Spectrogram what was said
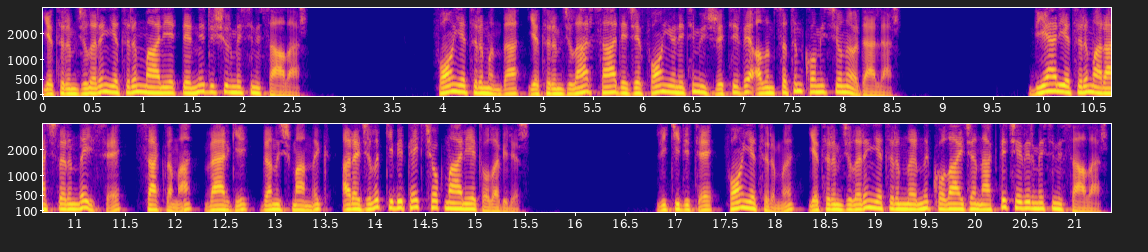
yatırımcıların yatırım maliyetlerini düşürmesini sağlar. Fon yatırımında, yatırımcılar sadece fon yönetim ücreti ve alım-satım komisyonu öderler. Diğer yatırım araçlarında ise, saklama, vergi, danışmanlık, aracılık gibi pek çok maliyet olabilir. Likidite, fon yatırımı, yatırımcıların yatırımlarını kolayca nakde çevirmesini sağlar.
